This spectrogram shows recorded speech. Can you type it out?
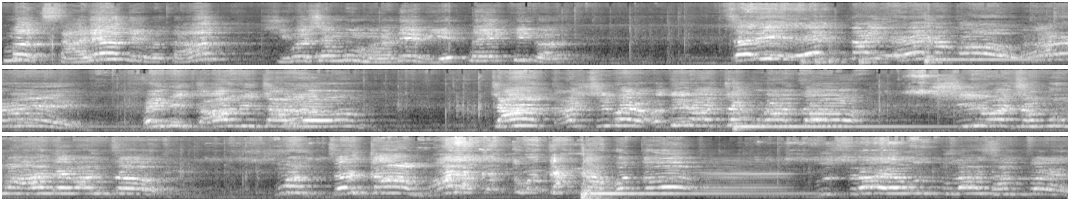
मग साऱ्या देवता शिवशंभू महादेव येत नाहीत की काय जरी येत नाही हे नको. कारण आहे. हे मी का विचारलं? ज्या काशीवर अधिराज्य कुणाचं? शिवशंभू महादेवांचं. मग जर का मालकत्व त्यांना होत दुसरा येऊन तुला सांगतोय.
